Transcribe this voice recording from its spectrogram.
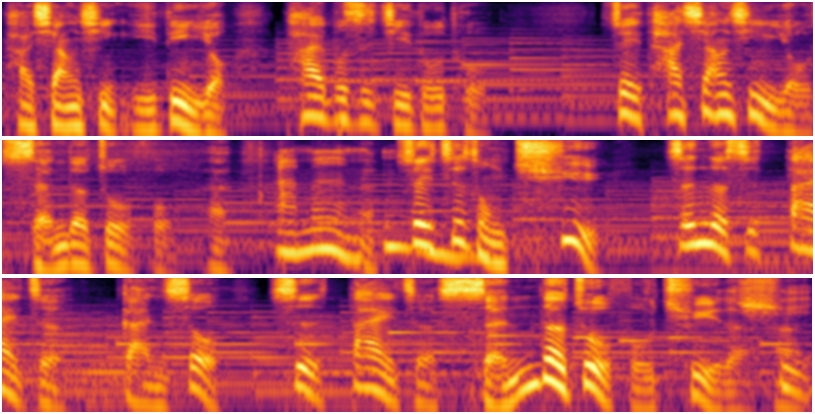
他相信一定有。他还不是基督徒，所以他相信有神的祝福。”阿门。所以这种去真的是带着感受是带着神的祝福去的。去，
